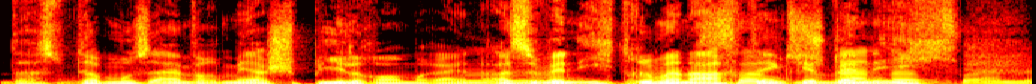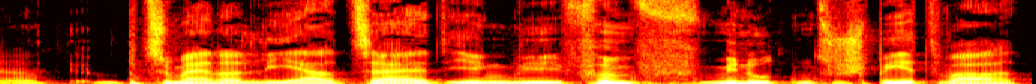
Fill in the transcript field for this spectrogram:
das, da muss einfach mehr Spielraum rein. Also wenn ich drüber nachdenke, wenn ich sein, ja. zu meiner Lehrzeit irgendwie fünf Minuten zu spät war,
